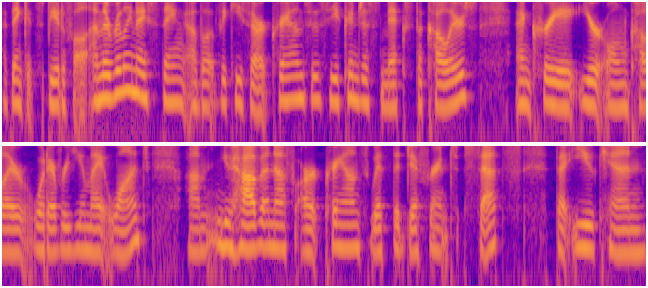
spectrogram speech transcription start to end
I think it's beautiful and the really nice thing about Vicki's art crayons is you can just mix the colors and create your own color whatever you might want. Um, you have enough art crayons with the different sets that you can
